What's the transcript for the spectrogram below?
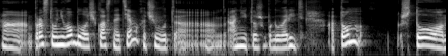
А, просто у него была очень классная тема, хочу вот а, о ней тоже поговорить, о том, что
